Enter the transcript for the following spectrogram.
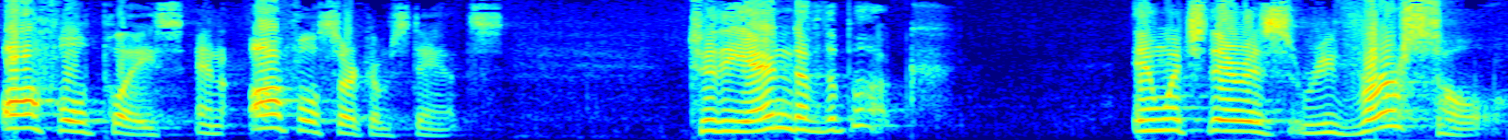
awful place and awful circumstance to the end of the book, in which there is reversal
